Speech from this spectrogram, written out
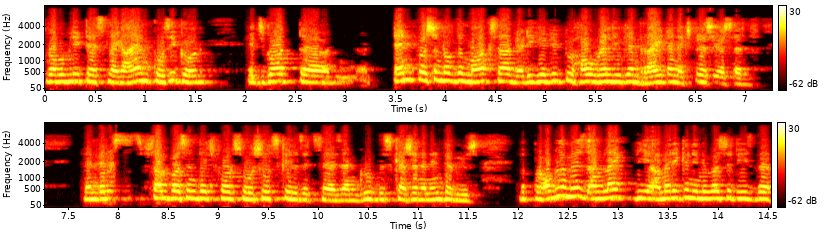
probably tests like I IIM Kozhikode. It's got uh, 10% of the marks are dedicated to how well you can write and express yourself. Then there is some percentage for social skills, it says, and group discussion and interviews. The problem is, unlike the American universities, the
